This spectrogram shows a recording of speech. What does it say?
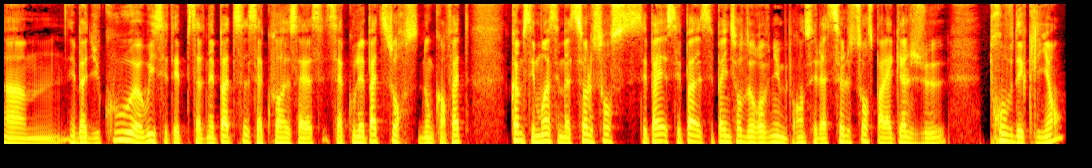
Et bah du coup, oui, c'était, ça venait pas, ça, ça, ça coulait pas de source. Donc en fait, comme c'est moi, c'est ma seule source. C'est pas, c'est pas, c'est pas une source de revenus, mais par contre c'est la seule source par laquelle je trouve des clients.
